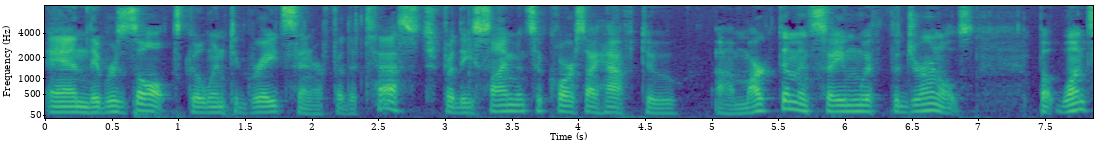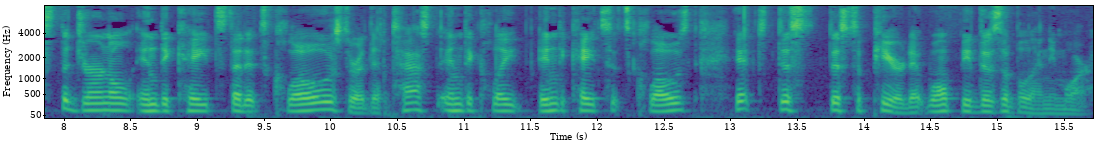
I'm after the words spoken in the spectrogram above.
and the results go into grade center for the test for the assignments of course i have to uh, mark them and same with the journals but once the journal indicates that it's closed or the test indicate, indicates it's closed, it's dis- disappeared. It won't be visible anymore.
